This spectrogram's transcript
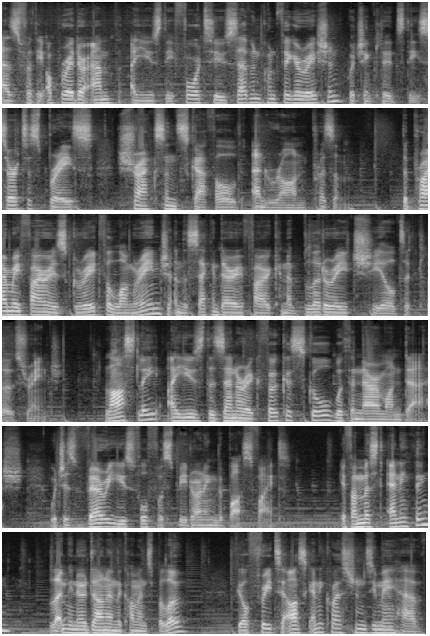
As for the operator amp, I use the 427 configuration, which includes the Certus Brace, Shraksun Scaffold, and Rahn Prism. The primary fire is great for long range, and the secondary fire can obliterate shields at close range. Lastly, I use the Zenurik Focus School with the Naramon Dash, which is very useful for speedrunning the boss fight. If I missed anything, let me know down in the comments below. Feel free to ask any questions you may have,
